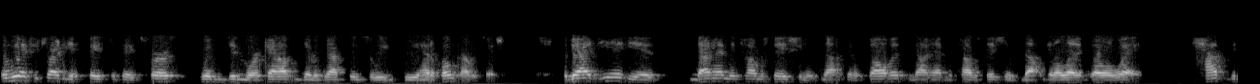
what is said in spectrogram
And we actually tried to get face to face first, it didn't work out demographically, so we we had a phone conversation. But the idea is not having the conversation is not going to solve it. Not having the conversation is not going to let it go away have the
